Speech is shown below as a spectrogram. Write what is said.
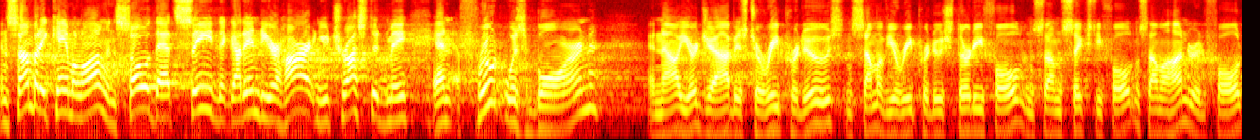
And somebody came along and sowed that seed that got into your heart, and you trusted me, and fruit was born. And now your job is to reproduce, and some of you reproduce 30 fold, and some 60 fold, and some 100 fold.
